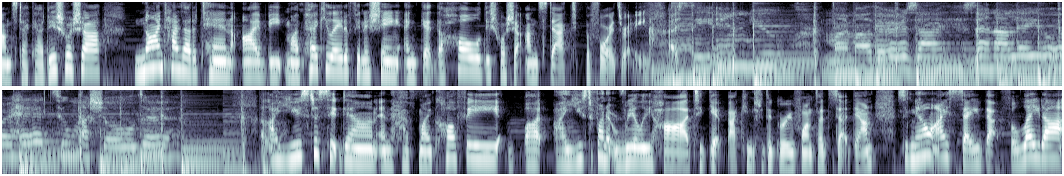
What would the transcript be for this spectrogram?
unstack our dishwasher. Nine times out of ten, I beat my percolator finishing and get the whole dishwasher unstacked before it's ready. Used to sit down and have my coffee, but I used to find it really hard to get back into the groove once I'd sat down. So now I save that for later,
